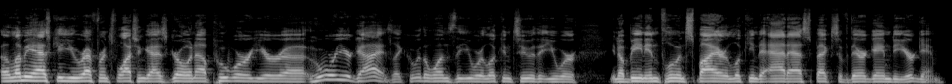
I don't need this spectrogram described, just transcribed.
Uh, let me ask you. You referenced watching guys growing up. Who were your uh, Who were your guys? Like, who were the ones that you were looking to, that you were, you know, being influenced by, or looking to add aspects of their game to your game?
